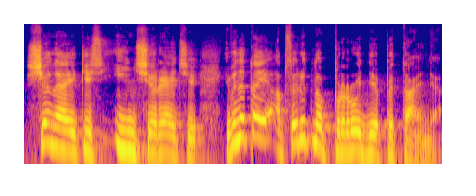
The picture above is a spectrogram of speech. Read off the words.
ще на якісь інші речі. І виникає абсолютно природнє питання.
